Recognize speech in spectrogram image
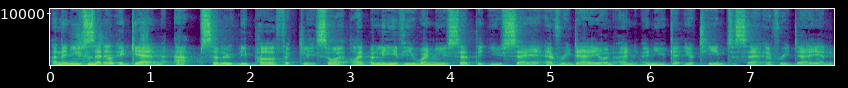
And then you said it again absolutely perfectly. So I, I, believe you when you said that you say it every day and, and, and, you get your team to say it every day. And,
